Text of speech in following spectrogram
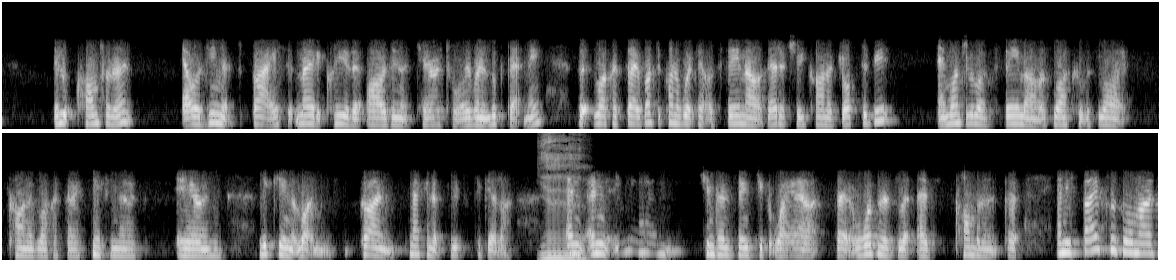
It looked confident. I was in its space. It made it clear that I was in its territory when it looked at me. But like I say, once it kind of worked out it was female, its attitude kind of dropped a bit. And once you realised female, it was like it was like kind of like I say, sniffing the air and licking it, like going smacking its lips together. Yeah. And and you know, chimpanzees stick it way out, so it wasn't as as prominent. But and his face was almost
